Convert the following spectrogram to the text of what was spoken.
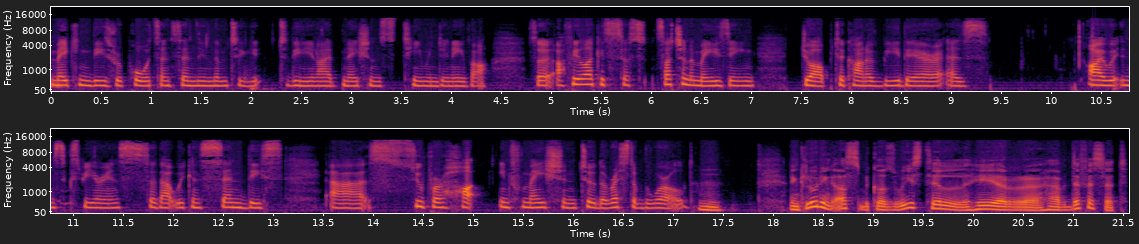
making these reports and sending them to to the United Nations team in Geneva. So I feel like it's just such an amazing job to kind of be there as eyewitness experience so that we can send this uh, super hot information to the rest of the world. including us, because we still here uh, have deficit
